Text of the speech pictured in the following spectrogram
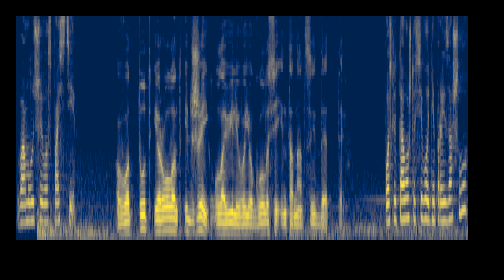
Вам лучше его спасти. Вот тут и Роланд, и Джейк уловили в ее голосе интонации Детты. После того, что сегодня произошло,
